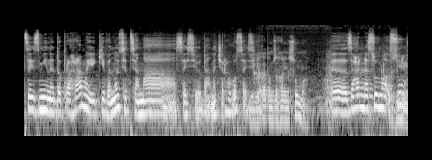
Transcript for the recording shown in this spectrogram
Це зміни до програми, які виносяться на сесію, да, на чергову сесію. Яка там загальна сума? Е, Загальна сума сум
